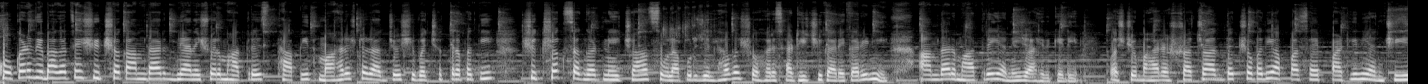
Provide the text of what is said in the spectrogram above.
कोकण विभागाचे शिक्षक आमदार ज्ञानेश्वर म्हात्रे स्थापित महाराष्ट्र राज्य शिवछत्रपती शिक्षक संघटनेच्या सोलापूर जिल्हा व शहरसाठीची कार्यकारिणी आमदार म्हात्रे यांनी जाहीर केली. पश्चिम महाराष्ट्राच्या अध्यक्षपदी अप्पासाहेब पाटील यांची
